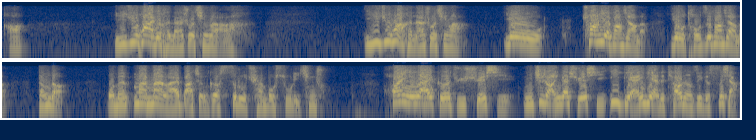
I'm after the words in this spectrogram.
好，一句话就很难说清了啊，一句话很难说清了。有创业方向的，有投资方向的，等等，我们慢慢来把整个思路全部梳理清楚。欢迎来格局学习，你至少应该学习一点一点的调整自己的思想，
